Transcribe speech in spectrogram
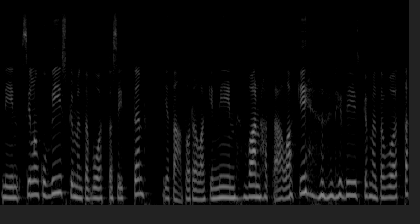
niin silloin kun 50 vuotta sitten, ja tämä on todellakin niin vanha tämä laki, eli 50 vuotta,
